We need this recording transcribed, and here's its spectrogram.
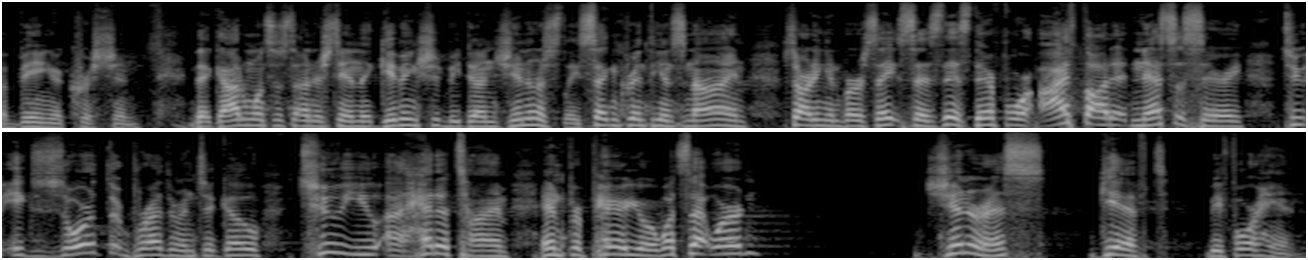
of being a Christian. That God wants us to understand that giving should be done generously. 2 Corinthians 9, starting in verse 8, says this Therefore, I thought it necessary to exhort the brethren to go to you ahead of time and prepare your, what's that word? Generous gift beforehand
